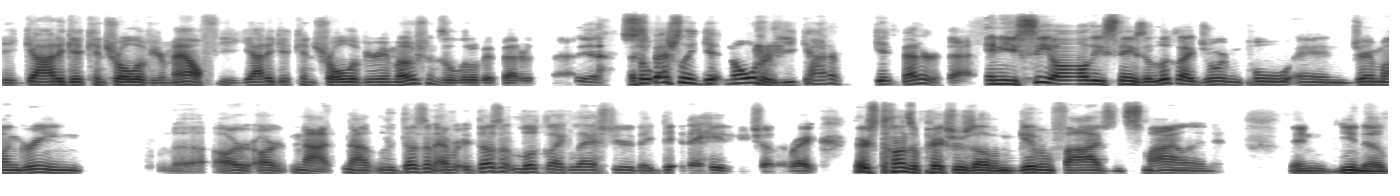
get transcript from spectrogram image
you got to get control of your mouth. You got to get control of your emotions a little bit better than that. yeah. So Especially getting older, you got to get better at that. and you see all these things that look like Jordan Poole and Draymond Green uh, are are not not it doesn't ever it doesn't look like last year they did they hated each other right there's tons of pictures of them giving fives and smiling and and you know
